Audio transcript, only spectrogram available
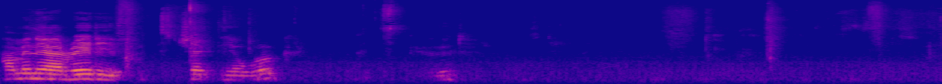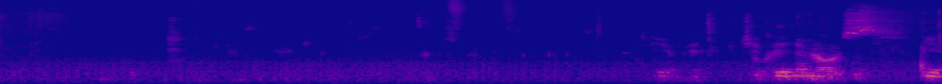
How many are ready to check their work? Good. Yeah, check the numbers. Yeah.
